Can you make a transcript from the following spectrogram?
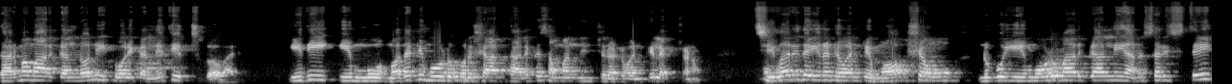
ధర్మ మార్గంలో నీ కోరికల్ని తీర్చుకోవాలి. ఇది ఈ మొదటి మూడు పురుషార్థాలకు సంబంధించినటువంటి లక్షణం. చివరిదైనటువంటి మోక్షం నువ్వు ఈ మూడు మార్గాల్ని అనుసరిస్తే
